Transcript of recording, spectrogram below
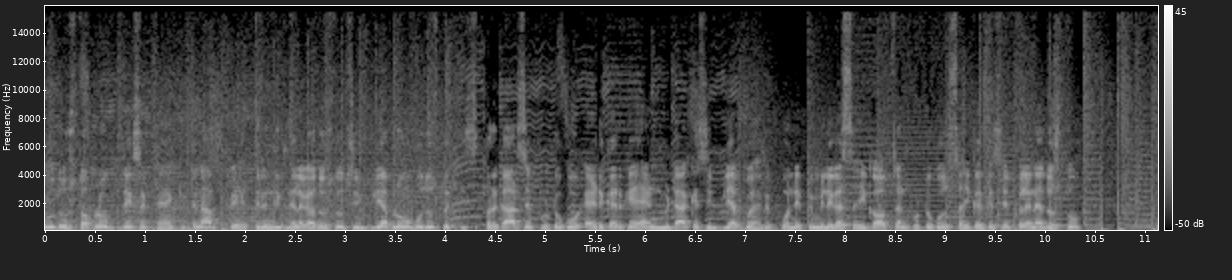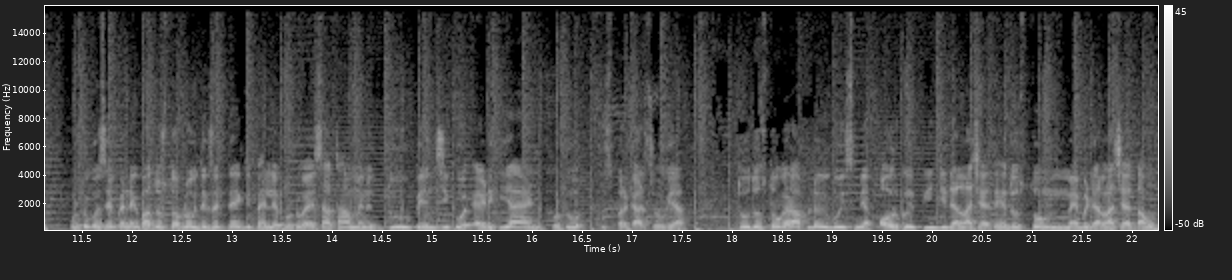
तो दोस्तों आप लोग देख सकते हैं कितना बेहतरीन दिखने लगा दोस्तों। सिंपली आप लोगों को दोस्तों इस प्रकार से फ़ोटो को ऐड करके एंड मिटा के सिंपली आपको यहाँ पे कोने पे मिलेगा सही का ऑप्शन फ़ोटो को सही करके सेव कर लेना है दोस्तों। फ़ोटो को सेव करने के बाद दोस्तों आप लोग देख सकते हैं कि पहले फ़ोटो ऐसा था, मैंने दो पेंजी को ऐड किया एंड फ़ोटो इस प्रकार से हो गया। तो दोस्तों अगर आप लोग इसमें और कोई पीएनजी डालना चाहते हैं दोस्तों, मैं भी डालना चाहता हूँ।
